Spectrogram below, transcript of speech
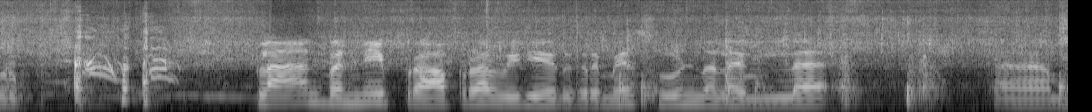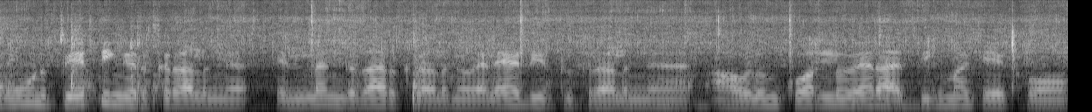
ஒரு பிளான் பண்ணி ப்ராப்பராக வீடியோ எடுக்கிற மாரி சூழ்நிலை இல்லை. மூணு பேர்த்தி இங்கே இருக்கிறாளுங்க. எல்லாம் இங்கே தான் இருக்கிறாளுங்க. விளையாடிட்டு இருக்கிறாளுங்க. அவளுங்க குரல் வேறு அதிகமாக கேட்கும்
